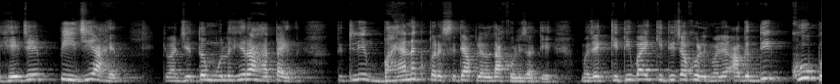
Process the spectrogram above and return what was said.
हे जे पी जी आहेत किंवा जिथं मुलंही राहत आहेत तिथली भयानक परिस्थिती आपल्याला दाखवली जाते. म्हणजे किती बाय कितीच्या खोलीत म्हणजे अगदी खूप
